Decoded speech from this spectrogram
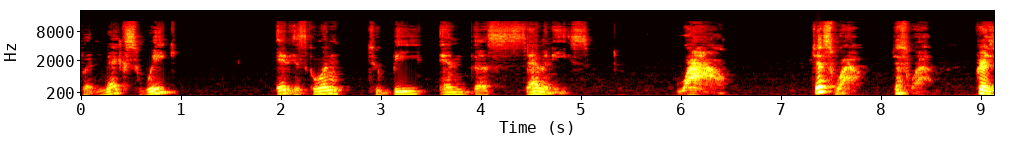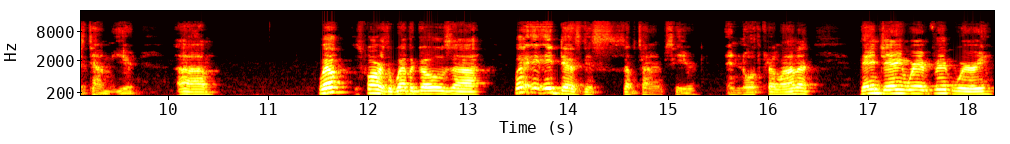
But next week, it is going to be in the 70s. Wow. Just wow. Just wow. Crazy time of year. Um, well, as far as the weather goes, uh, well, it, it does this sometimes here in North Carolina. Then January and February,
